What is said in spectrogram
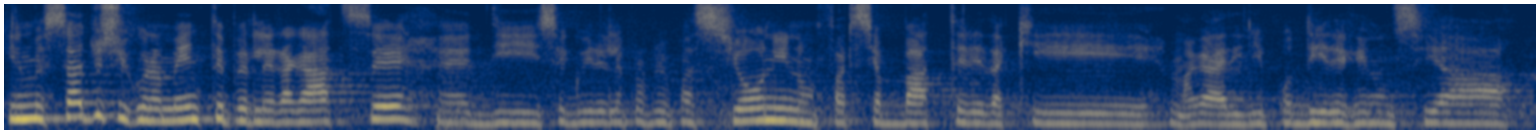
Il messaggio sicuramente per le ragazze è di seguire le proprie passioni, non farsi abbattere da chi magari gli può dire che non sia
